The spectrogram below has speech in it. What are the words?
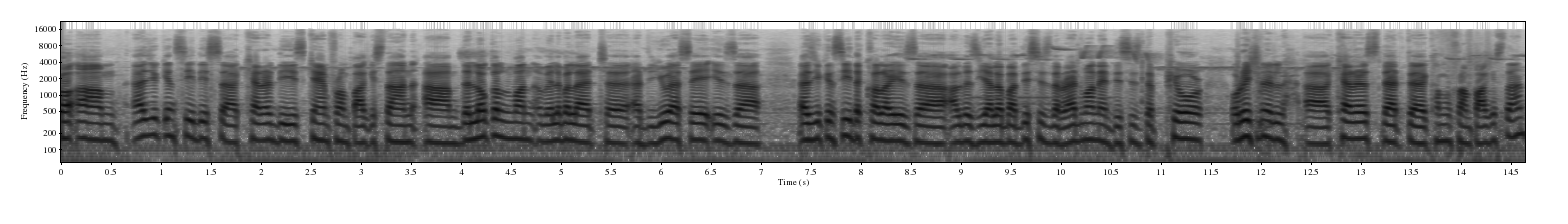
So um, as you can see, this uh, came from Pakistan. Um, the local one available at, at the USA is as you can see, the color is uh, always yellow, but this is the red one, and this is the pure original uh, carrots that uh, coming from Pakistan.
